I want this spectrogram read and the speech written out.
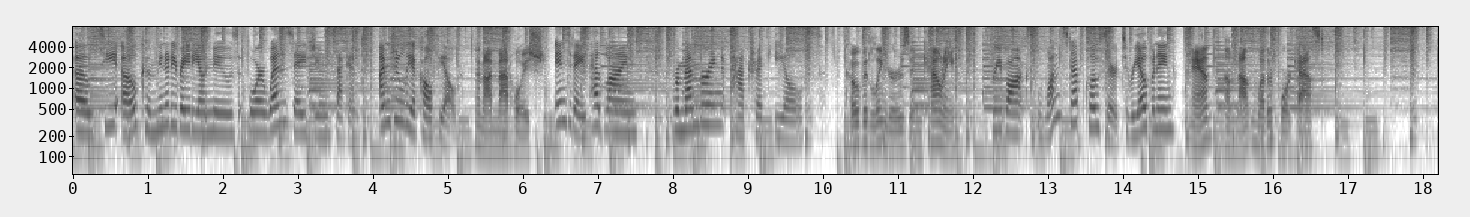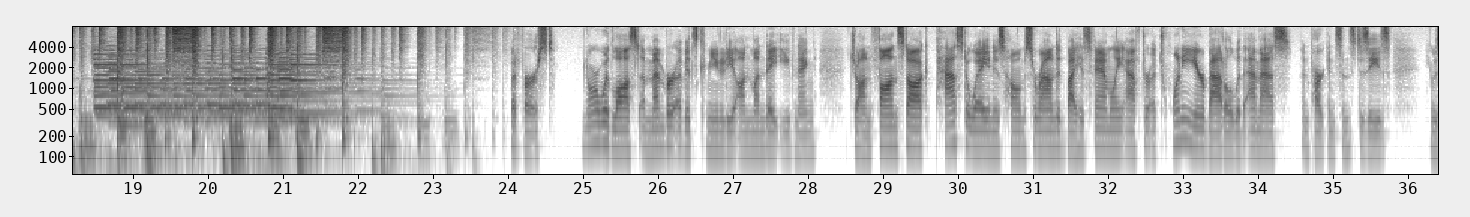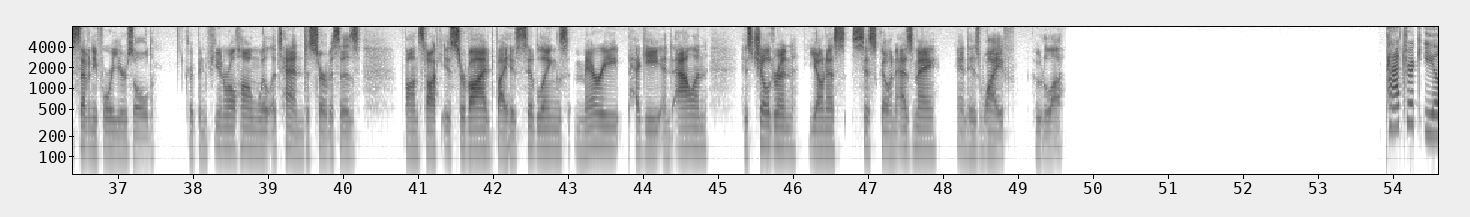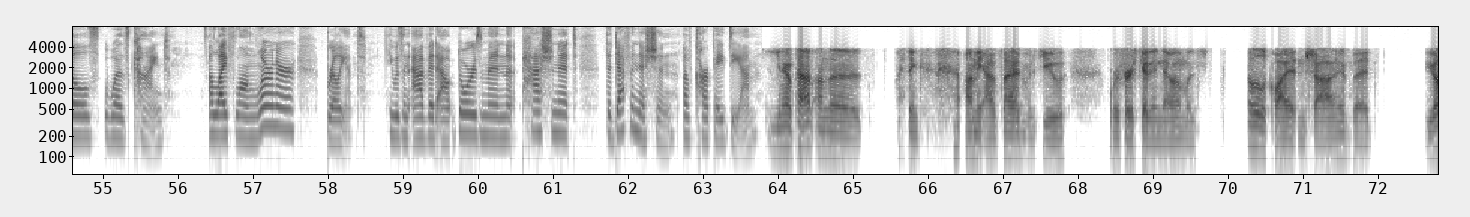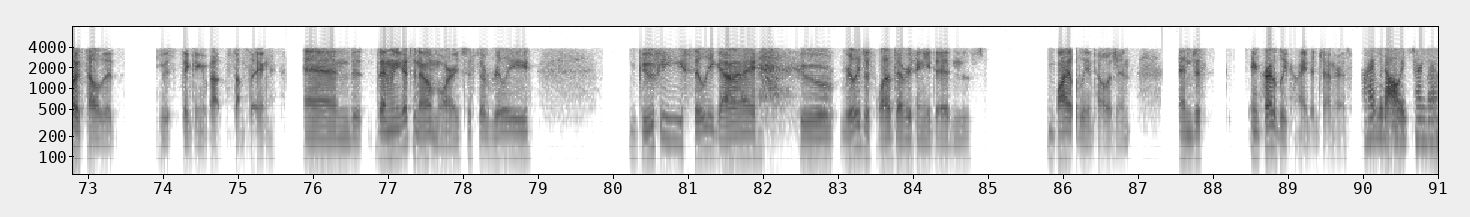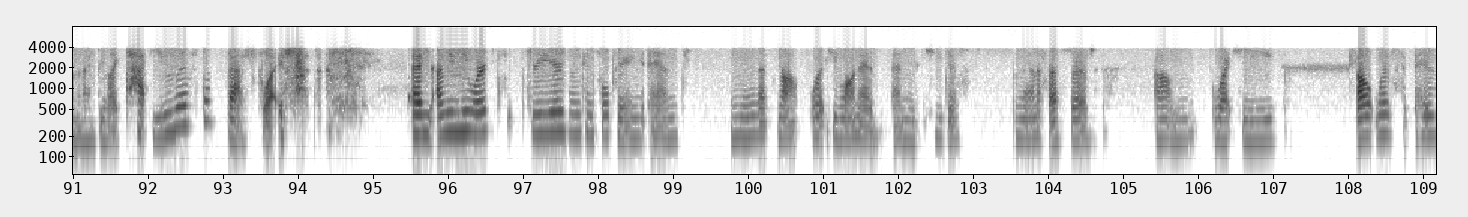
KOTO Community Radio News for Wednesday, June 2nd. I'm Julia Caulfield. And I'm Matt Hoish. In today's headlines, remembering Patrick Eales. COVID lingers in county. Freebox one step closer to reopening. And a mountain weather forecast. But first, Norwood lost a member of its community on Monday evening. John Fonstock passed away in his home surrounded by his family after a 20 year battle with MS and Parkinson's disease. He was 74 years old. Crippen Funeral Home will attend to services. Fonstock is survived by his siblings, Mary, Peggy, and Alan, his children, Jonas, Cisco, and Esme, and his wife, Hudala. Patrick Eales was kind, a lifelong learner, brilliant. He was an avid outdoorsman, passionate, the definition of carpe diem. You know, Pat, on the, I think, on the outside, when you were first getting to know him, was a little quiet and shy, but you'd always tell that he was thinking about something. And then when you get to know him more, he's just a really goofy, silly guy who really just loved everything he did and was wildly intelligent and just incredibly kind and generous. I would always turn to him and I'd be like, Pat, you live the best life. and I mean, he worked three years in consulting and knew that's not what he wanted. And he just manifested um, what he felt was his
